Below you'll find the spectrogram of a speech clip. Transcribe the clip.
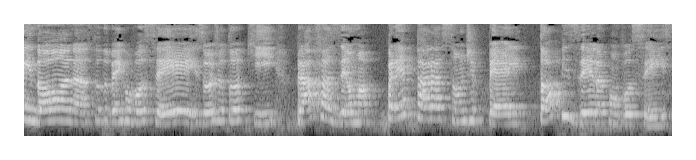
lindonas, tudo bem com vocês? Hoje eu tô aqui pra fazer uma preparação de pele topzera com vocês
